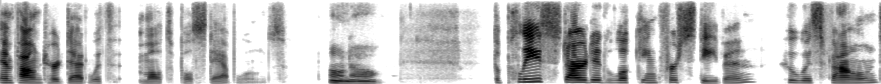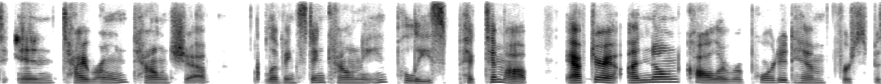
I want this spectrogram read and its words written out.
and found her dead with multiple stab wounds. Oh no. The police started looking for Stephen, who was found in Tyrone Township. Livingston County police picked him up after an unknown caller reported him for sp-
